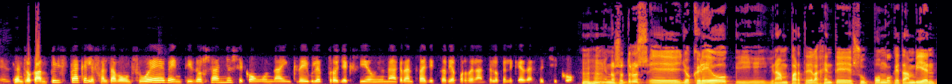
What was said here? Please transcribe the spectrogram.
el centrocampista que le faltaba un ZUE, 22 años y con una increíble proyección y una gran trayectoria por delante, lo que le queda a este chico. Nosotros, eh, yo creo, y gran parte de la gente supongo que también,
